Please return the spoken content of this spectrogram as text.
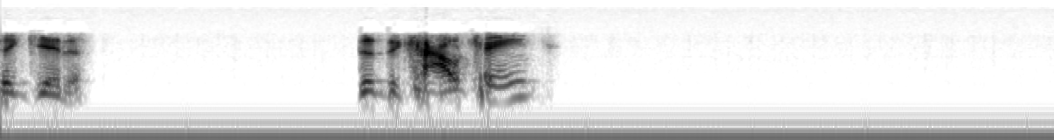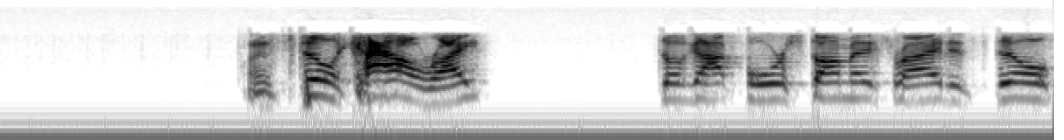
to get it. Did the cow change? It's still a cow, right? Still got four stomachs, right? It still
